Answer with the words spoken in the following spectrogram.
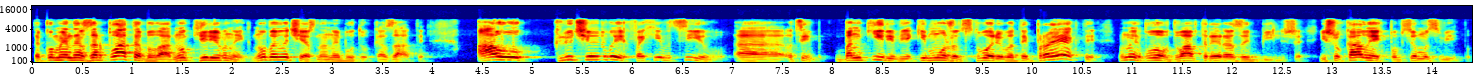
так у мене зарплата була ну керівник, ну величезна, не буду казати. А у ключових фахівців, а, оцих банкірів, які можуть створювати проекти, у них було в два-три рази більше і шукали їх по всьому світу.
